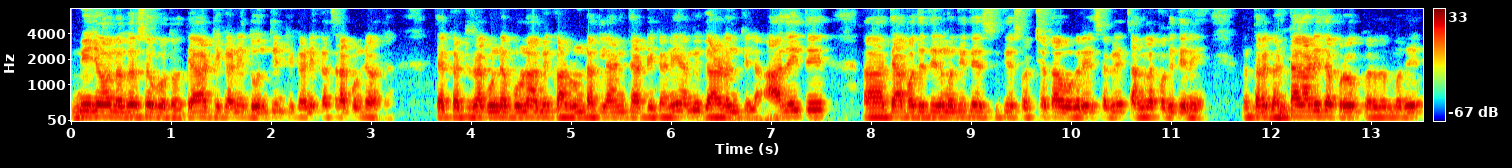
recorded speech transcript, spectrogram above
मी जेव्हा नगरसेवक होतो त्या ठिकाणी दोन तीन ठिकाणी कचरा कुंड्या होत्या. त्या कचरा कुंड्या पूर्ण आम्ही काढून टाकल्या आणि त्या ठिकाणी आम्ही गार्डन केलं. आजही ते त्या पद्धतीमध्ये ते तिथे स्वच्छता वगैरे सगळे चांगल्या पद्धतीने. नंतर घंटागाडीचा प्रयोग कर्जतमध्ये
